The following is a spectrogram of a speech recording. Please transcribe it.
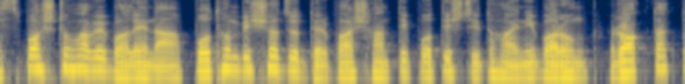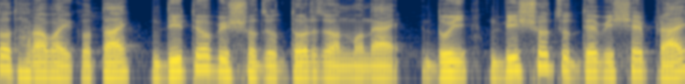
স্পষ্টভাবে বলে না, প্রথম বিশ্বযুদ্ধের পর শান্তি প্রতিষ্ঠিত হয়নি, বরং রক্তাক্ত ধারাবাহিকতায় দ্বিতীয় বিশ্বযুদ্ধর জন্ম নেয়। দুই, বিশ্বযুদ্ধে বিশ্বের প্রায়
